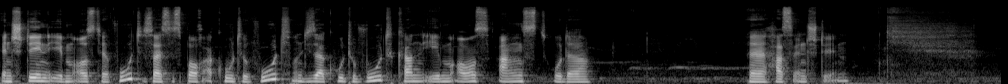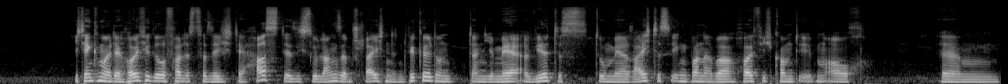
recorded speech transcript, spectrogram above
entstehen eben aus der Wut. Das heißt, es braucht akute Wut und diese akute Wut kann eben aus Angst oder äh, Hass entstehen. Ich denke mal, der häufigere Fall ist tatsächlich der Hass, der sich so langsam schleichend entwickelt und dann je mehr er wird, desto mehr reicht es irgendwann. Aber häufig kommt eben auch ähm,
